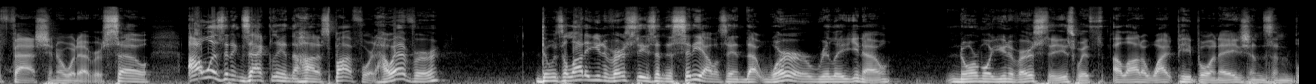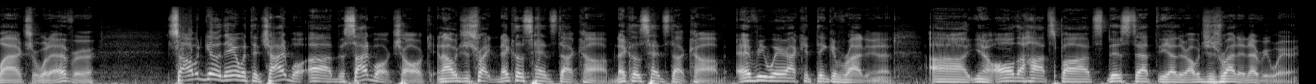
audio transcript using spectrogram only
fashion or whatever. So I wasn't exactly in the hottest spot for it. However there was a lot of universities in the city I was in that were really you know normal universities with a lot of white people and Asians and blacks or whatever so I would go there with the sidewalk, uh, the sidewalk chalk, and I would just write necklaceheads.com, necklaceheads.com, everywhere I could think of writing it. Uh, you know, all the hot spots, this, that, the other. I would just write it everywhere.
